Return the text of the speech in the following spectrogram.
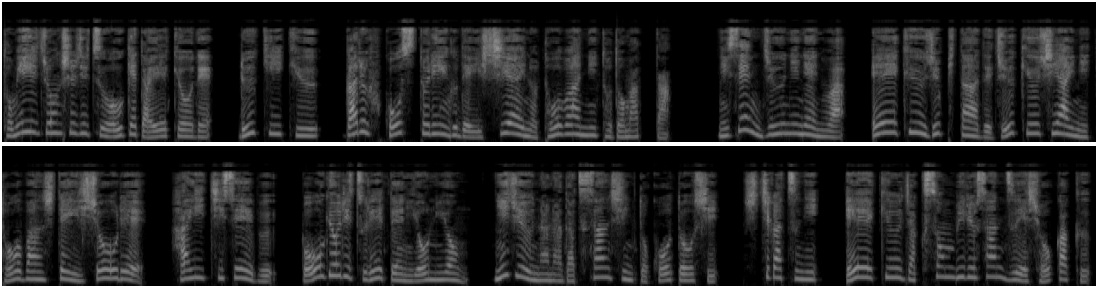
トミー・ジョン手術を受けた影響で、ルーキー級ガルフコーストリーグで1試合の登板にとどまった。2012年は A 級ジュピターで19試合に登板して1勝0、配置セーブ、防御率0.44、27奪三振と高騰し、7月に A 級ジャクソンビルサンズへ昇格。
